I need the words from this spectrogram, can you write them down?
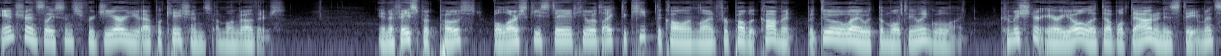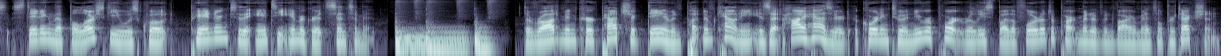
and translations for GRU applications, among others. In a Facebook post, Bielarski stated he would like to keep the call in line for public comment but do away with the multilingual line. Commissioner Arreola doubled down in his statements, stating that Bielarski was, quote, pandering to the anti immigrant sentiment. The Rodman Kirkpatrick Dam in Putnam County is at high hazard, according to a new report released by the Florida Department of Environmental Protection.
